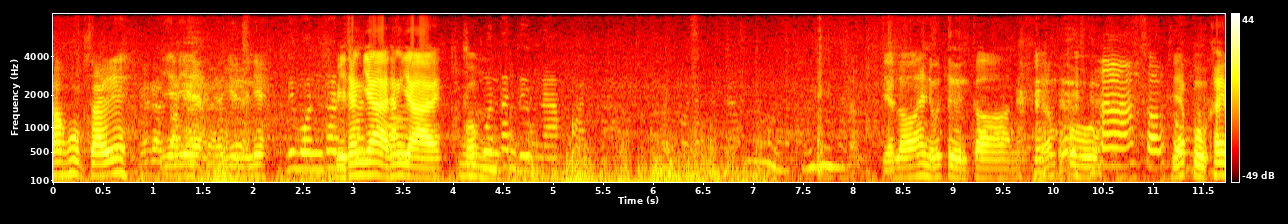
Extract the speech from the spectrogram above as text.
ทางหูบใสนี่นี่ยืนอยู่นี่นิมนต์ท่านมีทั้งย่าทั้งยายครบนิมนต์ท่านดื่มน้ำก่อนค่ะเดี๋ยวรอให้หนูตื่นก่อนเดี๋ยวปู่สองเดี๋ยวปู่ค่อย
